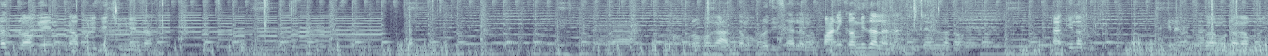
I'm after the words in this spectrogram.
लवकरच ब्लॉग येईन गापोलीच्या चिवणीचा. मावरं बघा आता मावरं दिसायला लागलं. पाणी कमी झालं ना? टाकीला? बघा मोठा गापोली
